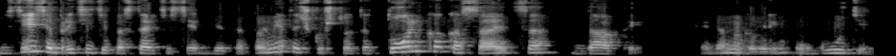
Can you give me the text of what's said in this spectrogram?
Здесь обратите, поставьте себе где-то пометочку, что это только касается даты, когда мы говорим о годе.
